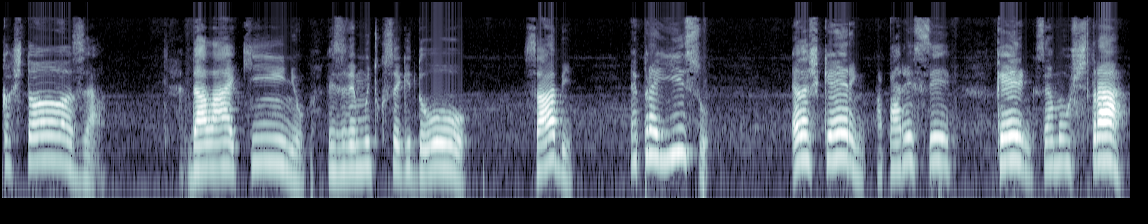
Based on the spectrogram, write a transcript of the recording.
Gostosa. Dar likeinho. Receber muito seguidor. Sabe? É para isso. Elas querem aparecer. Querem se mostrar.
